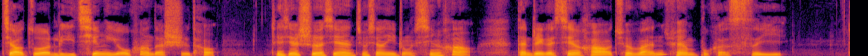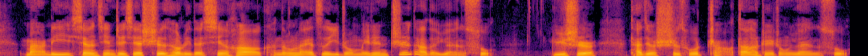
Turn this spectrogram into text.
叫做沥青铀矿的石头。这些射线就像一种信号，但这个信号却完全不可思议。玛丽相信这些石头里的信号可能来自一种没人知道的元素，于是他就试图找到这种元素。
